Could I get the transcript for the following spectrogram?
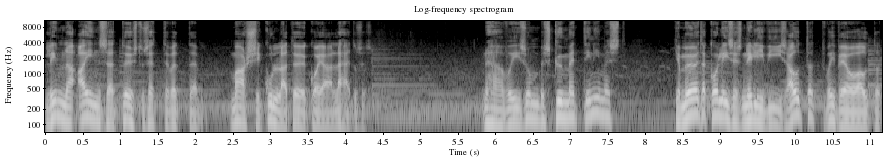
linna ainsa tööstusettevõtte Marshi kullatöökoja läheduses. näha võis umbes kümmet inimest ja mööda kolises neli-viis autot või veoautot.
